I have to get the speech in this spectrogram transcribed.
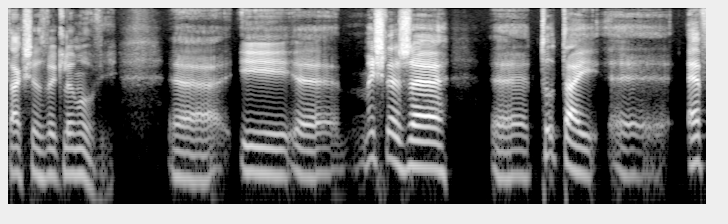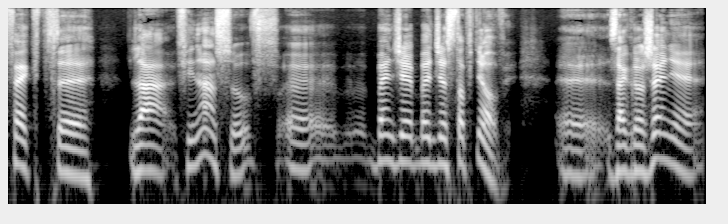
tak się zwykle mówi. E, I myślę, że tutaj efekt dla finansów będzie, będzie stopniowy. Zagrożenie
